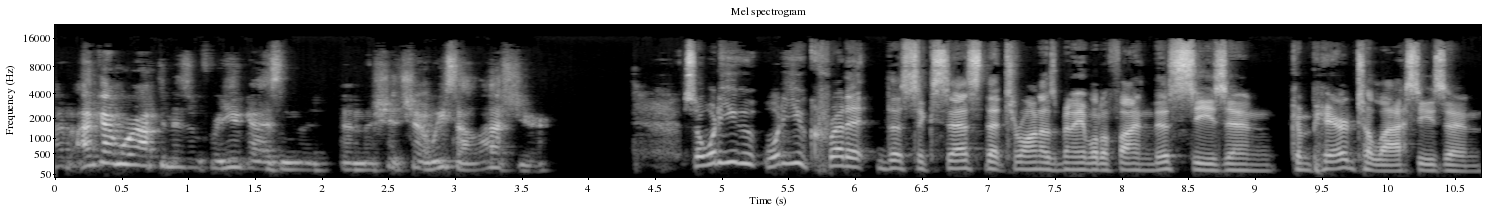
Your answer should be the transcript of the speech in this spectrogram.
I've, I've got more optimism for you guys than the, than the shit show we saw last year. So what do you what do you credit the success that Toronto's been able to find this season compared to last season?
